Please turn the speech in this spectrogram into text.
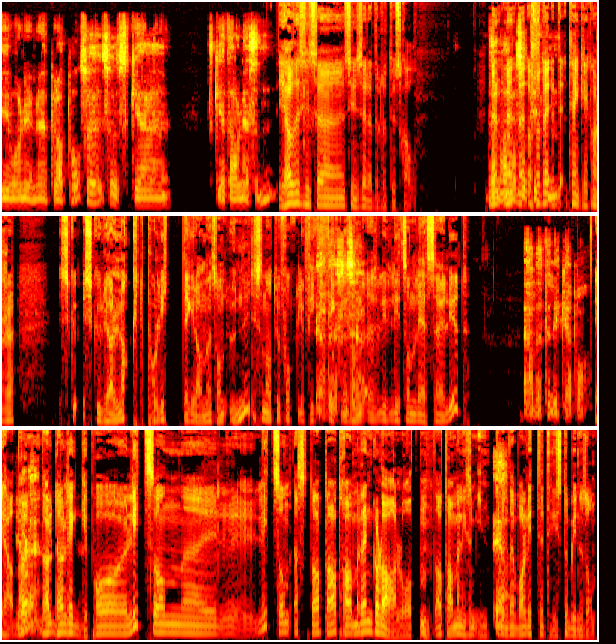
i vår lille prat på, så, så skal, jeg, skal jeg ta og lese den. Ja, det syns jeg, syns jeg rett og slett du skal. Den Men, men, altså altså, tenker jeg kanskje Skulle jeg ha lagt på litt grann sånn under, sånn at du fikk, fikk, fikk litt, sånn, litt sånn leselyd? Ja, dette liker jeg på. Ja, da, Gjør det. da, da legger jeg på litt sånn eh, Litt sånn altså, da, da tar vi den gladlåten. Da tar vi liksom introen. Ja. Det var litt trist å begynne sånn.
